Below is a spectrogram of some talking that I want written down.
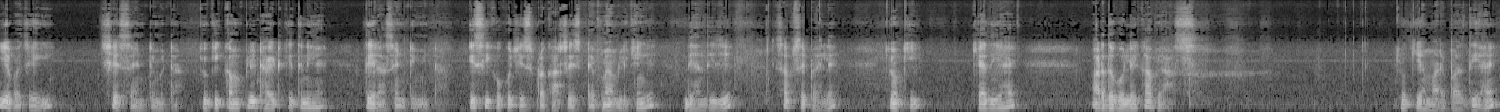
ये बचेगी छः सेंटीमीटर, क्योंकि कंप्लीट हाइट कितनी है? तेरह सेंटीमीटर। इसी को कुछ इस प्रकार से स्टेप में हम लिखेंगे। ध्यान दीजिए। सबसे पहले, क्योंकि क्या दिया है? अर्धगोले का व्यास। क्योंकि हमारे पास दिया है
